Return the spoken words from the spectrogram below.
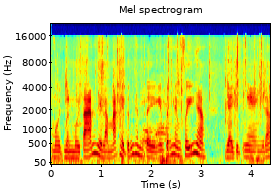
10, mình 18 thì làm mắt thì tính thêm tiền em tính thêm phí nha. Vài chục ngàn gì đó.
